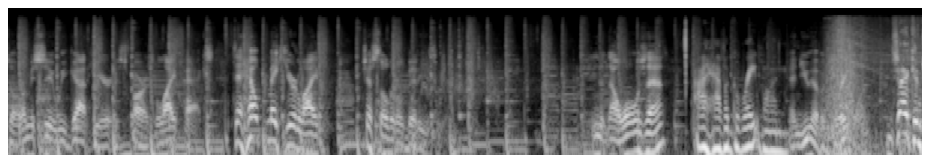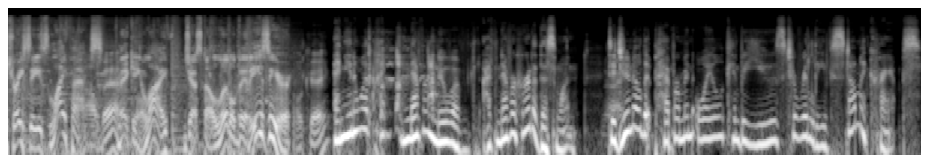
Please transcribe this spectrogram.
So let me see what we got here as far as life hacks to help make your life just a little bit easier. N- Now, what was that? I have a great one. And you have a great one. Jack and Traci's Life Hacks. I'll bet. Making life just a little bit easier. Okay. And you know what? I never knew of, I've never heard of this one. Did you know that peppermint oil can be used to relieve stomach cramps?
